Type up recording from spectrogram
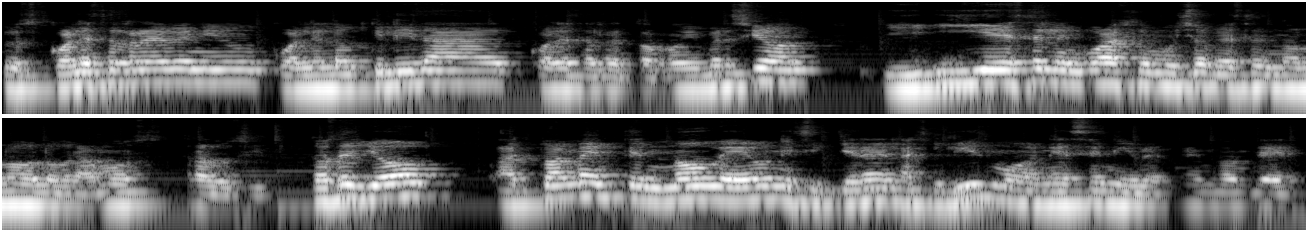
pues cuál es el revenue, cuál es la utilidad, cuál es el retorno de inversión, y, y ese lenguaje muchas veces no lo logramos traducir. Entonces yo actualmente no veo ni siquiera el agilismo en ese nivel, en donde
